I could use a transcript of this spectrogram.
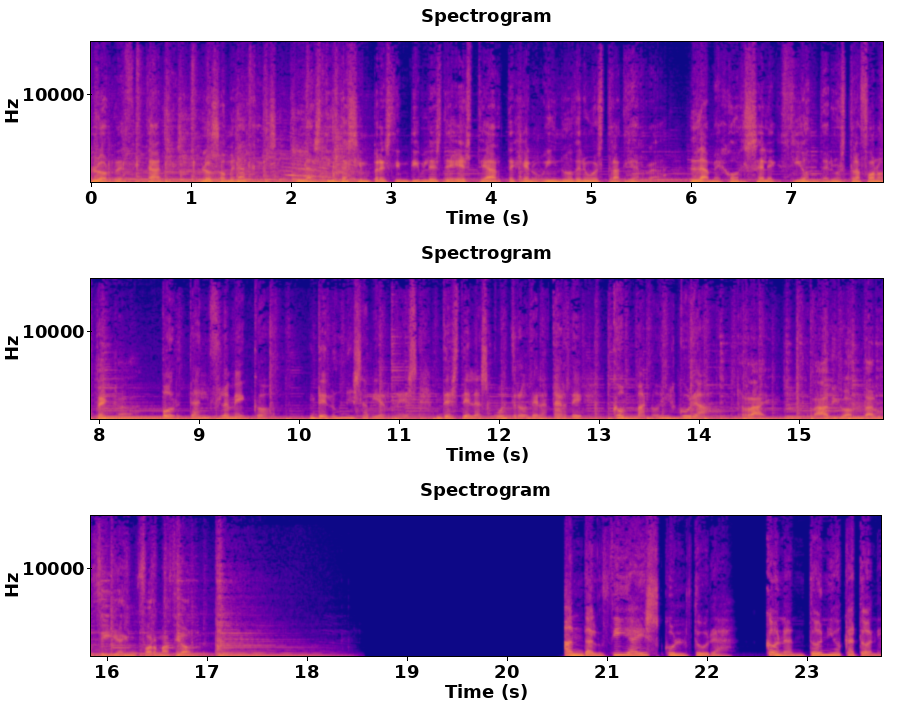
los recitales, los homenajes, las citas imprescindibles de este arte genuino de nuestra tierra, la mejor selección de nuestra fonoteca. Portal Flamenco. De lunes a viernes desde las 4 de la tarde con Manuel Curao. RAI, Radio Andalucía Información. Andalucía es cultura con Antonio Catoni.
